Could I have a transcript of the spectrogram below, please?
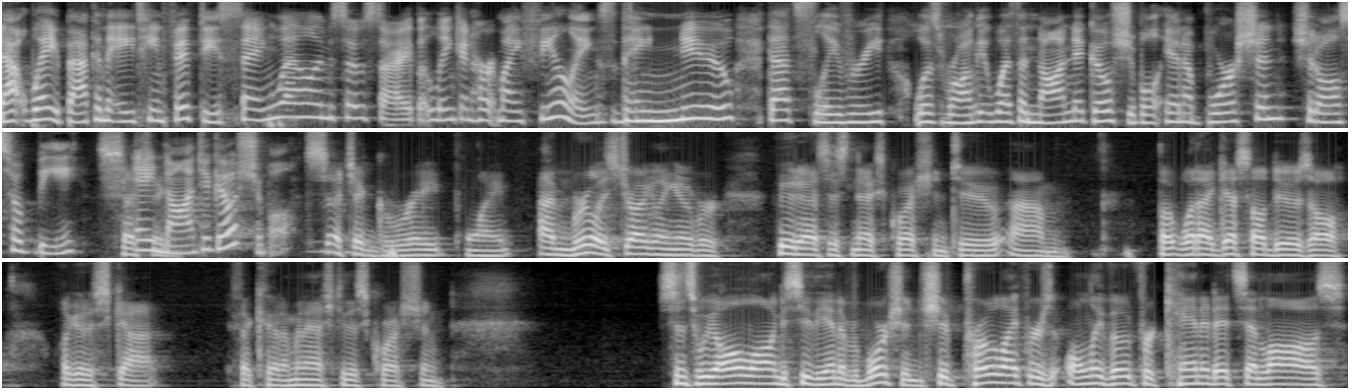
that way back in the 1850s, saying, Well, I'm so sorry, but Lincoln hurt my feelings. They knew that slavery was wrong. It was a non negotiable, and abortion should also be such a, a non negotiable. Such a great point. I'm really struggling over who to ask this next question to. Um, but what I guess I'll do is I'll, I'll go to Scott, if I could. I'm going to ask you this question. Since we all long to see the end of abortion, should pro lifers only vote for candidates and laws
